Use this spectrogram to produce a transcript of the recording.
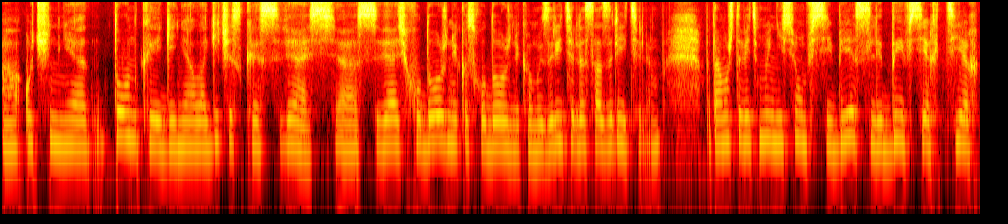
а, очень тонкая генеалогическая связь, связь художника с художником и зрителя со зрителем. Потому что ведь мы несем в себе следы всех тех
